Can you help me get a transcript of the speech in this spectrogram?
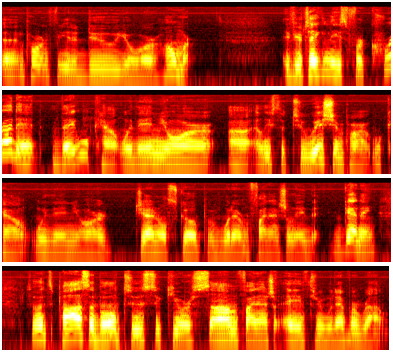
uh, important for you to do your homework. If you're taking these for credit, they will count within your, uh, at least the tuition part will count within your general scope of whatever financial aid that you're getting. So it's possible to secure some financial aid through whatever route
